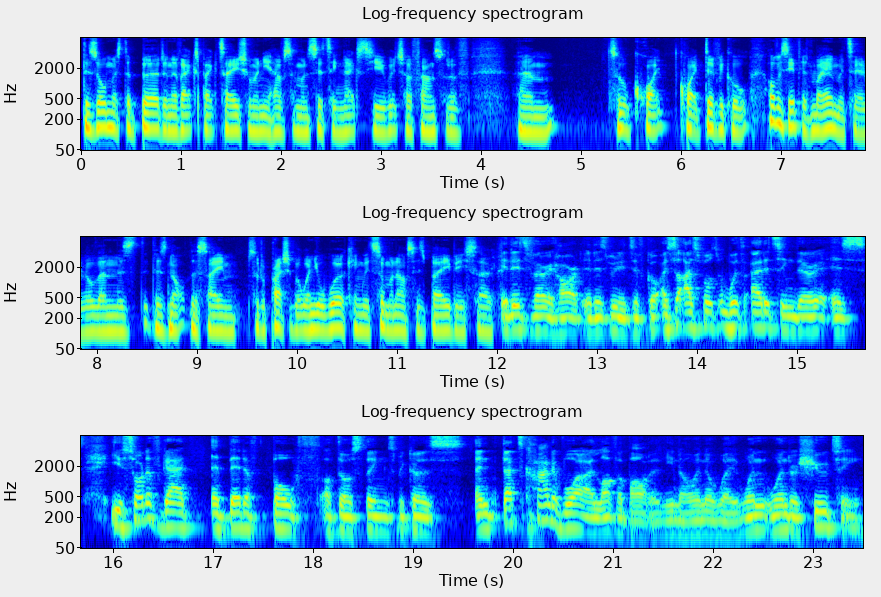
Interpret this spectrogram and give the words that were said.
there's almost a burden of expectation when you have someone sitting next to you, which I found sort of um, sort of quite quite difficult. Obviously, if it's my own material, then there's there's not the same sort of pressure. But when you're working with someone else's baby, so it is very hard. It is really difficult. I, I suppose with editing, there is you sort of get a bit of both of those things because, and that's kind of what I love about it. You know, in a way, when when they're shooting,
